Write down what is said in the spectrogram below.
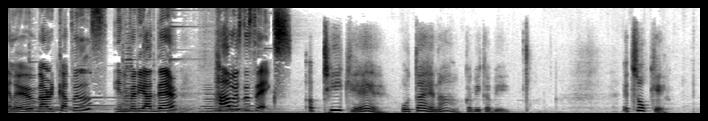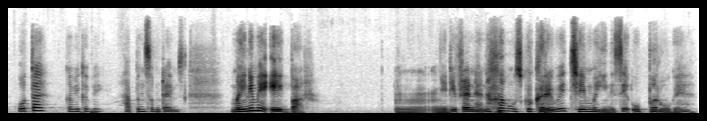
hello married couples anybody out there how is the sex अब ठीक है होता है ना कभी कभी इट्स ओके okay. होता है कभी कभी हैपन समटाइम्स महीने में एक बार। हम्म, मेरी फ्रेंड है ना उसको करे हुए छः महीने से ऊपर हो गए हैं।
